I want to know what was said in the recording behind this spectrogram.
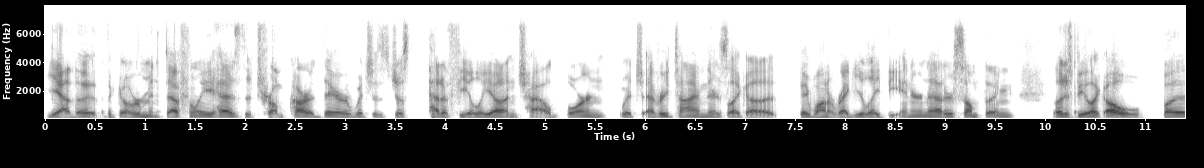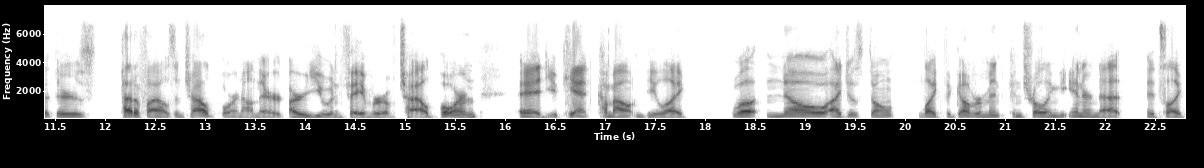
yeah, the the government definitely has the trump card there, which is just pedophilia and child porn. Which every time there's like a they want to regulate the internet or something, they'll just be like, oh, but there's pedophiles and child porn on there. Are you in favor of child porn? And you can't come out and be like, well, no, I just don't like the government controlling the internet. It's like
